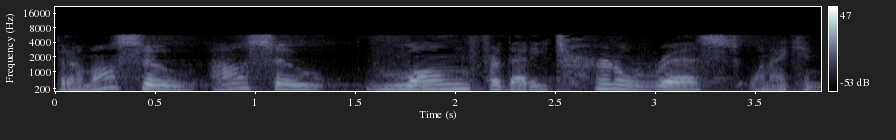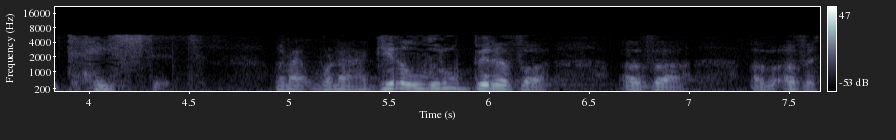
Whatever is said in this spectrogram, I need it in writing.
But I'm also, I also long for that eternal rest when I can taste it. When I, when I get a little bit of a, of, a, of, of a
